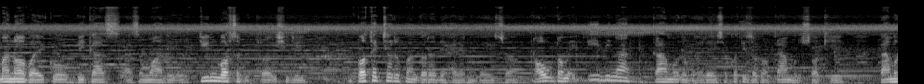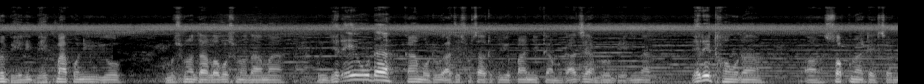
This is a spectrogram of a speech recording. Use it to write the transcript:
वर्षमा नभएको विकास आज उहाँले तिन वर्षभित्र यसरी प्रत्यक्ष रूपमा गरेर देखाइरहनु भएको छ। ठाउँ ठाउँमा यति बिना कामहरू भइरहेछ कति जग्गा कामहरू सकिए। र हाम्रो भेली भेगमा पनि यो सुनदा लबो सुनदामा धेरैवटा कामहरू अझै सुचारू रूपमा यो पानी कामहरू अझै हाम्रो भेलीमा धेरै ठाउँमा सक्नु आँटेका छन्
